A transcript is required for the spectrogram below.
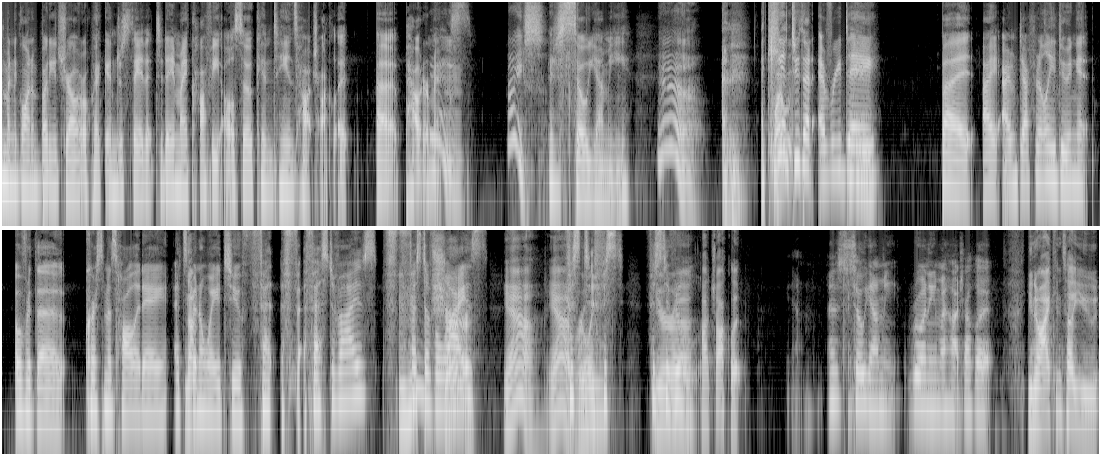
I'm going to go on a bunny trail real quick and just say that today my coffee also contains hot chocolate uh, powder mix. Hmm. Nice It's so yummy. yeah I can't would- do that every day, but I, I'm definitely doing it over the Christmas holiday. It's Not- been a way to fe- fe- festivize, f- Mhm, festivalize, yeah yeah fest- ruin fest- your uh, festival. hot chocolate and it's so yummy, ruining my hot chocolate. you know i can tell you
